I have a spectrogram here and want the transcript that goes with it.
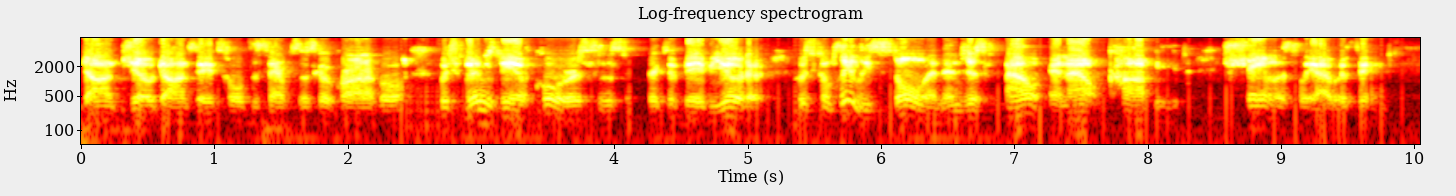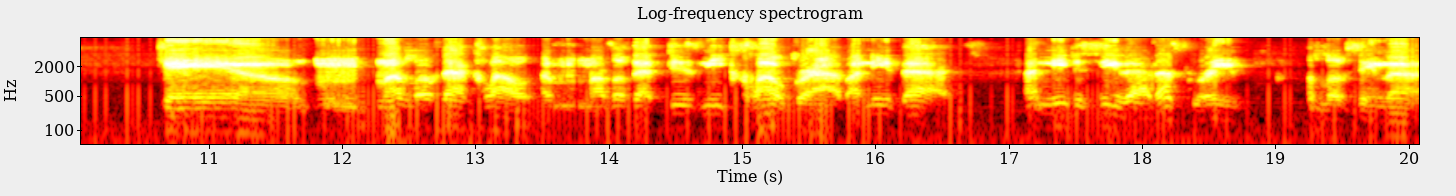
Don Joe Dante told the San Francisco Chronicle, which brings me, of course, to the subject of Baby Yoda, who's completely stolen and just out and out copied, shamelessly, I would think. Damn, mm, I love that clout. Mm, I love that Disney clout grab. I need that. I need to see that. That's great. I love seeing that.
